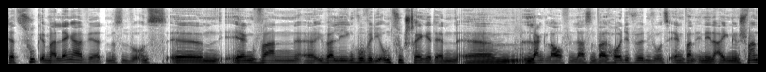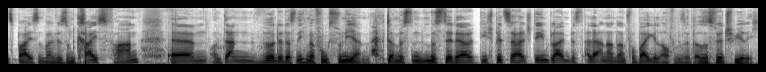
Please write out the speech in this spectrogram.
der Zug immer länger wird, müssen wir uns ähm, irgendwann äh, überlegen, wo wir die Umzugsstrecke denn ähm, langlaufen lassen, weil heute würden wir uns irgendwann in den eigenen Schwanz beißen, weil wir so einen Kreis fahren ähm, und dann würde das nicht mehr funktionieren. Da müssten, müsste der, die Spitze halt stehen bleiben, bis alle anderen dran vorbeigelaufen sind. Also es wird schwierig.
